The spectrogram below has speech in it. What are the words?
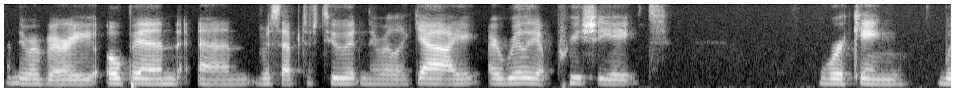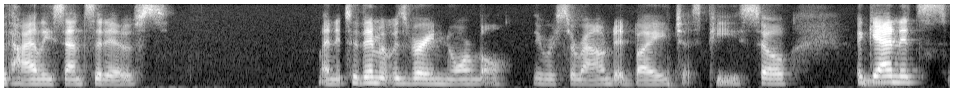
And they were very open and receptive to it. And they were like yeah i, I really appreciate working with highly sensitives. And to them it was very normal. They were surrounded by hsp so again hmm. it's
